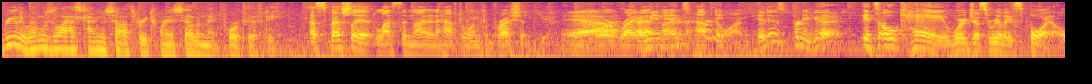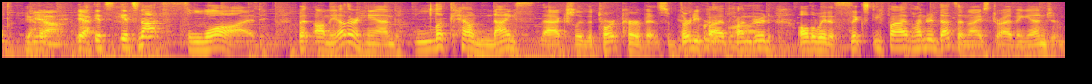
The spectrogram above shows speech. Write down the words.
really, when was the last time you saw a 327 make 450? Especially at less than nine and a half to one compression. Yeah, Or right I at mean, nine and it's a half to one. It is pretty good. It's okay, we're just really spoiled. Yeah. Yeah, it's it's not flawed, but on the other hand, look how nice actually the torque curve is. From 3,500 all the way to 6,500, that's a nice driving engine.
